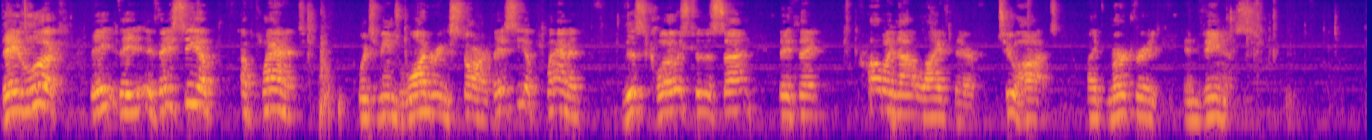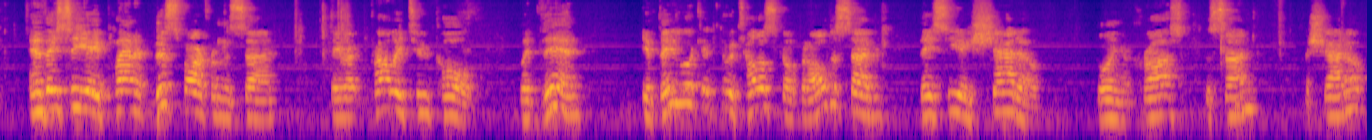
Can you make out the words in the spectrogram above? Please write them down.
they look, they, they if they see a, a planet, which means wandering star, if they see a planet this close to the sun, they think probably not life there, too hot, like Mercury and Venus. And if they see a planet this far from the sun, they are probably too cold. But then, if they look at through a telescope and all of a sudden they see a shadow going across the sun, a shadow,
